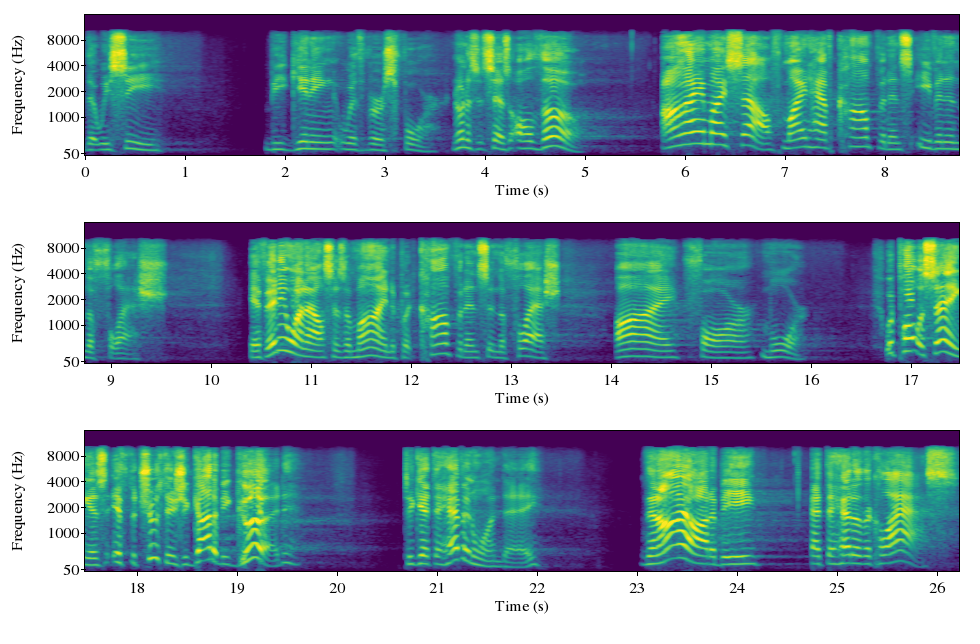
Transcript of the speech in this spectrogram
that we see beginning with verse 4. Notice it says, although I myself might have confidence even in the flesh. If anyone else has a mind to put confidence in the flesh, I far more. What Paul is saying is if the truth is you got to be good to get to heaven one day, then I ought to be at the head of the class.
